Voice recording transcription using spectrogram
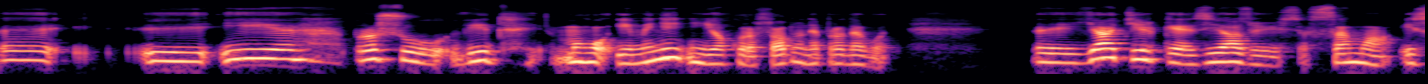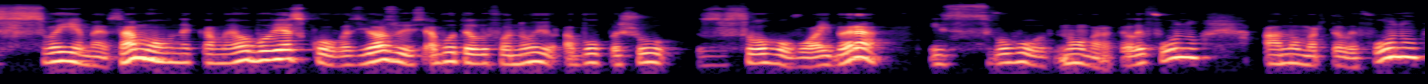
Е, І прошу від мого імені ніяку розсаду не продавати. Я тільки зв'язуюся сама із своїми замовниками, обов'язково зв'язуюсь або телефоную, або пишу з свого вайбера із свого номера телефону, а номер телефону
